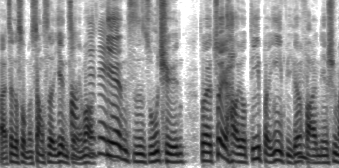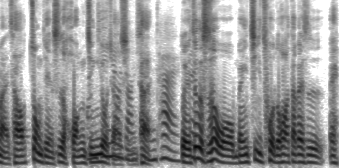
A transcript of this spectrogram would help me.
啊，这个是我们上次的验证，有没有？电子族群，对，最好有低本益比跟法人连续买超，重点是黄金右脚形态。对，这个时候我没记错的话，大概是哎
